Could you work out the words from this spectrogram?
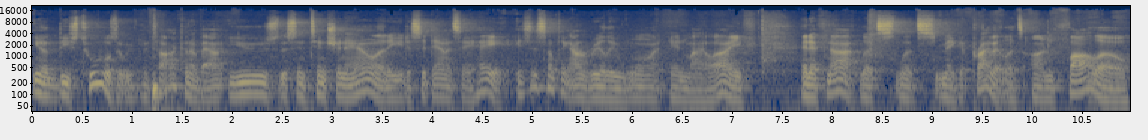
you know these tools that we've been talking about use this intentionality to sit down and say hey is this something i really want in my life and if not let's let's make it private let's unfollow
